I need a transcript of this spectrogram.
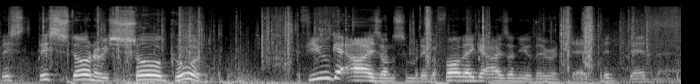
This this stoner is so good. If you get eyes on somebody before they get eyes on you, they're dead. They're dead, man.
